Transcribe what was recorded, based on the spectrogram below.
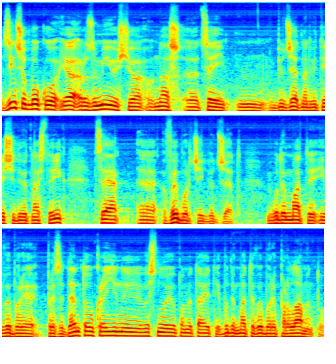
З іншого боку, я розумію, що наш цей бюджет на 2019 рік це виборчий бюджет. Ми будемо мати і вибори президента України весною, пам'ятаєте, і будемо мати вибори парламенту.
